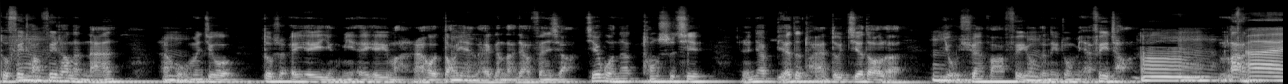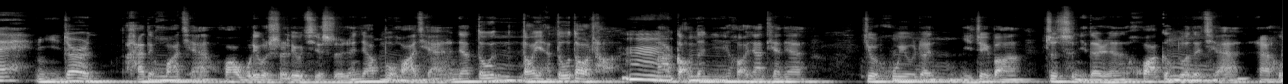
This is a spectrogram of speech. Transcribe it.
都非常非常的难，然后我们就都是 A A 影迷 A A 嘛，然后导演来跟大家分享，结果呢，同时期人家别的团都接到了有宣发费用的那种免费场，嗯。嗯，那哎，你这儿还得花钱，花五六十、六七十，人家不花钱，人家都、导演都到场，嗯那搞得你好像天天就忽悠着你这帮支持你的人花更多的钱，然后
